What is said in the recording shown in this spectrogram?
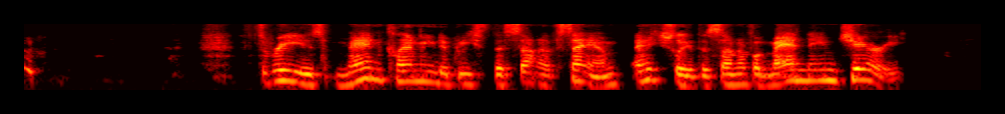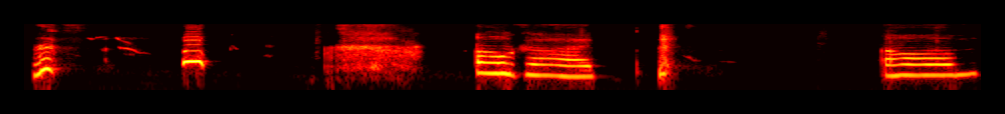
three is man claiming to be the son of Sam, actually the son of a man named Jerry. oh God. Um,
